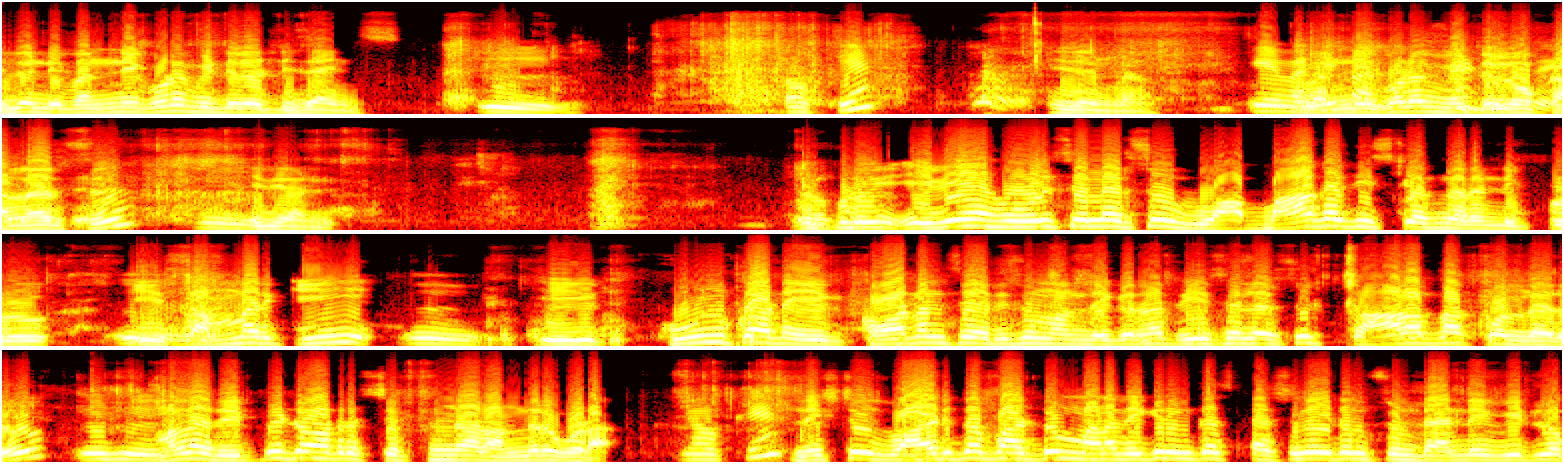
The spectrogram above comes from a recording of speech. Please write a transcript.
ఇదండి ఇవన్నీ కూడా వీటిలో డిజైన్స్ ఓకే. ఇదండి మేడం. ఇవన్నీ కూడా వీటిలో. కలర్స్ ఇదండి ఇప్పుడు ఇవే హోల్సేలర్స్ బాగా తీసుకెళ్తున్నారండి. ఇప్పుడు ఈ సమ్మర్కి. ఈ కూల్ కాటన్ ఈ కాటన్ శారీస్ మన దగ్గర రీసెలర్స్ చాలా బాగా కొన్నారు మళ్ళీ రిపీట్ ఆర్డర్స్ చెప్తున్నారు అందరూ కూడా. నెక్స్ట్ వాటితో పాటు మన దగ్గర ఇంకా స్పెషల్ ఐటమ్స్ ఉంటాయండి. వీటిలో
